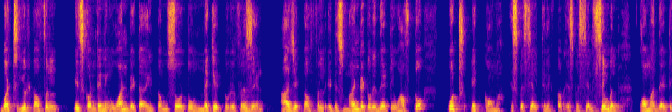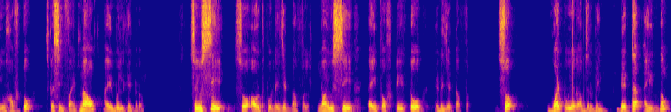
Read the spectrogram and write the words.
but your tuple is containing one data item. So to make it to represent as a tuple, it is mandatory that you have to put a comma, a special character, a special symbol, comma that you have to specify. It. Now I will hit run. So you see, so output is a tuple. Now you see type of T2, it is a tuple. So what we are observing, data item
